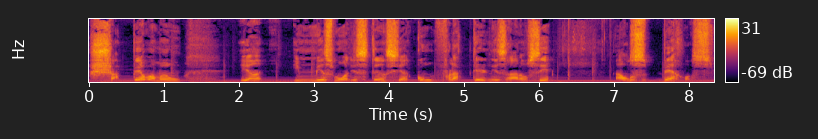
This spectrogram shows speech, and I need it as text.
chapéu à mão e, a, e mesmo à distância confraternizaram-se aos berros.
